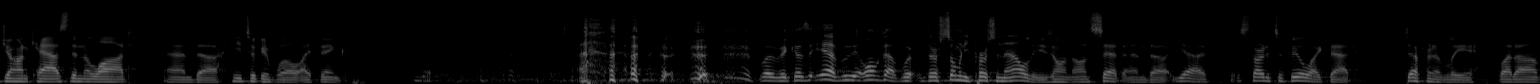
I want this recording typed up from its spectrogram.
Jon Kasdan a lot and uh, he took it well i think. But because yeah, we all got there's so many personalities on on set, and uh, yeah, it started to feel like that, definitely. But um,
